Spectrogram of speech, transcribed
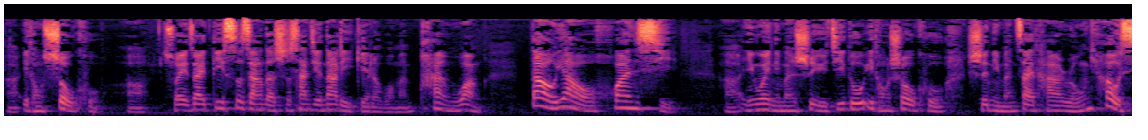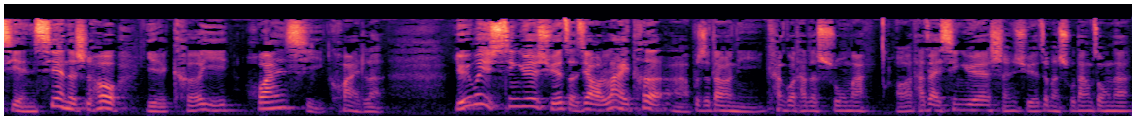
啊一同受苦啊，所以在第四章的十三节那里给了我们盼望，倒要欢喜啊，因为你们是与基督一同受苦，使你们在他荣耀显现的时候也可以欢喜快乐。有一位新约学者叫赖特啊，不知道你看过他的书吗？哦，他在《新约神学》这本书当中呢，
